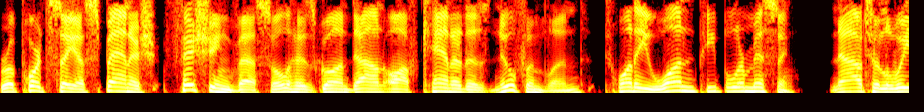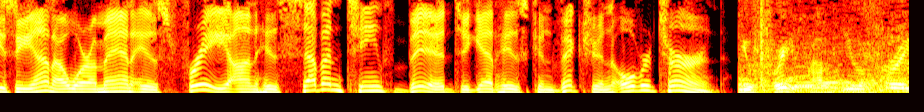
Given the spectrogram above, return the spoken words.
Reports say a Spanish fishing vessel has gone down off Canada's Newfoundland. 21 people are missing. Now to Louisiana, where a man is free on his 17th bid to get his conviction overturned. You free, brother. You free.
